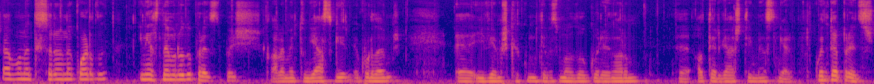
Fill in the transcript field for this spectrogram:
já vão na terceira ou na quarta e nem se lembram do preço. Depois, claramente, um dia a seguir, acordamos eh, e vemos que cometemos uma loucura enorme eh, ao ter gasto imenso dinheiro. Quanto a preços,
